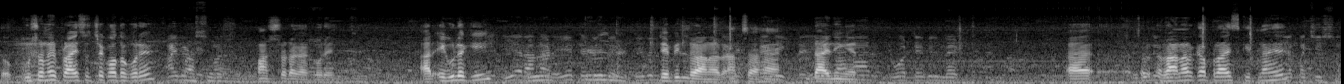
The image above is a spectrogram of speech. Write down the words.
তো কুশনের প্রাইস হচ্ছে কত করে। পাঁচশো টাকা করে। আর এগুলো কি টেবিল ম্যাট টেবিল রানার আচ্ছা হ্যাঁ डाइनिंग है वो टेबल मैट रानर का प्राइस कितना है पच्चीस सौ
